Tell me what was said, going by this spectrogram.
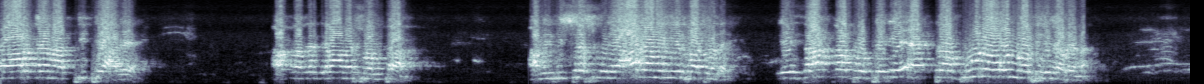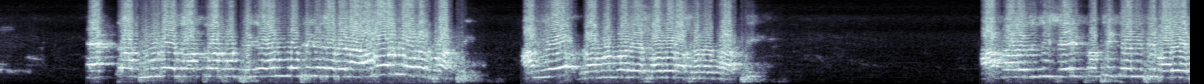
কার কেনা আরে আপনাদের গ্রামের সন্তান। আমি বিশ্বাস করি আগামী নির্বাচনে এই যাত্রাপুর থেকে একটা ভুলও অন্যদিকে যাবে না। একটা ভুলও যাত্রাপুর থেকে অন্যদিকে যাবে না, আমার আমার প্রার্থী। আমিও ব্রাহ্মণবাড়িয়া সদর আসনের প্রার্থী। আপনারা যদি সেই প্রতিজ্ঞা নিতে পারেন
